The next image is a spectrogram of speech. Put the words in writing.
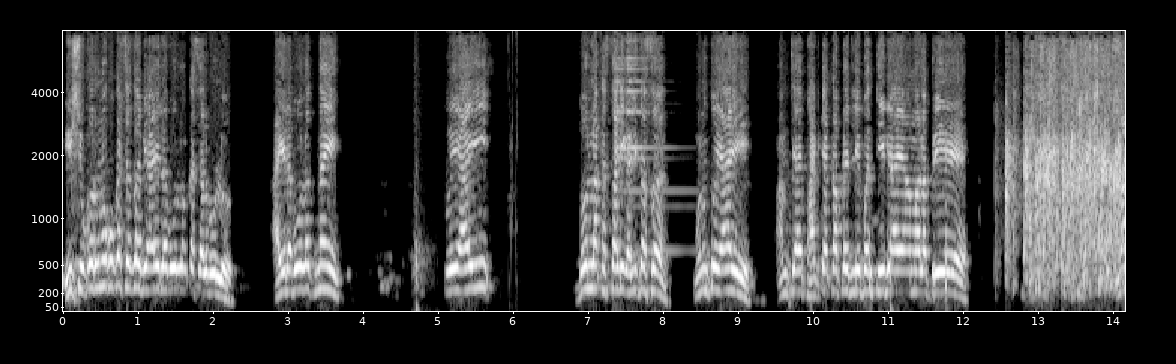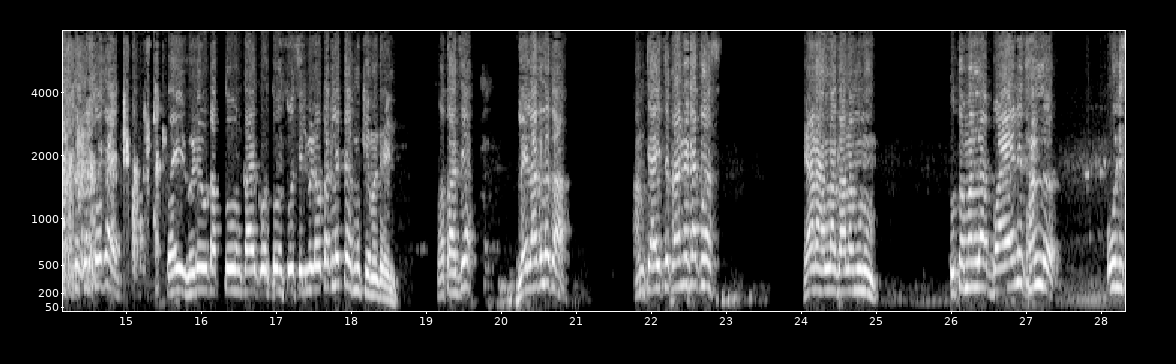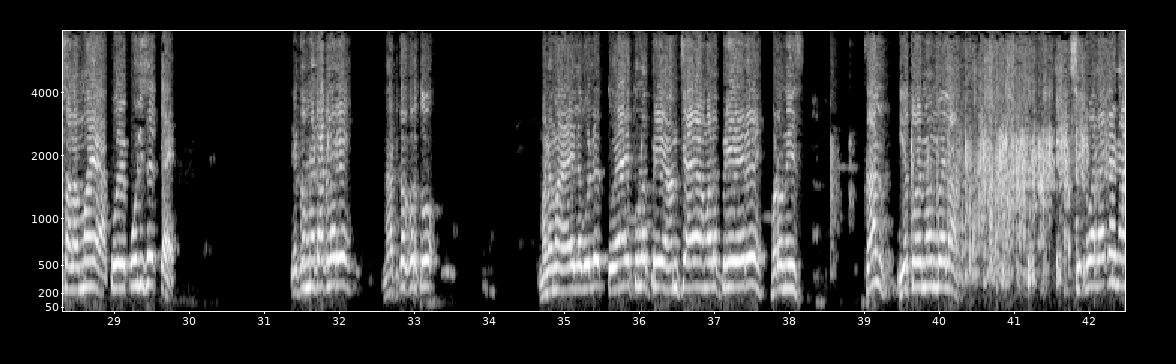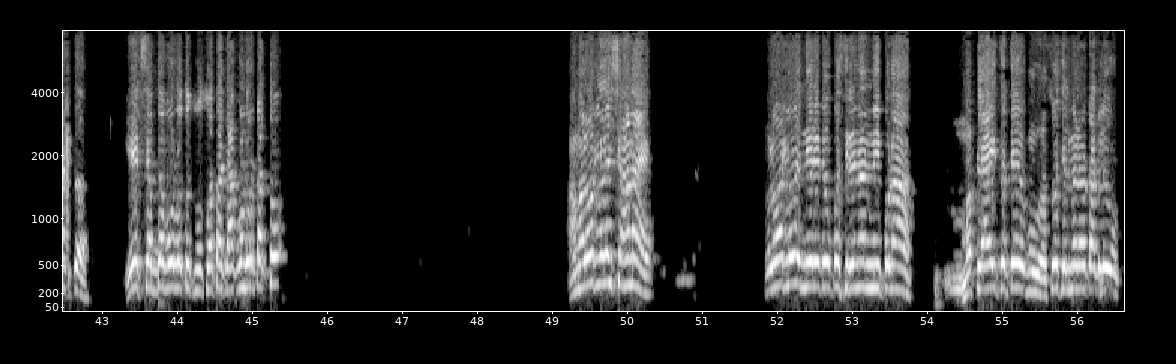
इश्यू करू नको कशाचा बी. आईला बोललो कशाला बोललो? आईला बोलत नाही. तो ही आई दोन लाख साडी घालीत असन. म्हणून तो आई. आमच्या आई फाटक्या कापड्यातली पण ती बी आहे आम्हाला प्रिय. करतो काय? काही व्हिडिओ टाकतो आणि काय करतो सोशल मीडियावर टाकले काय मुख्यमंत्र्यांनी? स्वतःच्या लय लागलं का? आमच्या आईचं का नाही टाकलंस? बॅड हल्ला झाला म्हणून. तू तर म्हणला बायाने थांबलं. पोलिसाला माया तो हे पोलीस आहेत काय? ते कम नाही टाकलं रे. नाटक करतो. म्हणा माझ्या आईला बोल तो आहे तुला प्रिय आमची आई आम्हाला प्रिय आहे रे फडणवीस. चल येतोय मुंबईला. शिकवायला काय नाटक? एक शब्द बोललो तर तू स्वतःच्या अकाउंटवर टाकतो. आम्हाला वाटलं लय शहाणा आहे. तुला वाटलं नेरेटिव्ह पसरेन मी पुन्हा मपल्या आईचं ते सोशल मीडियावर टाकलं.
